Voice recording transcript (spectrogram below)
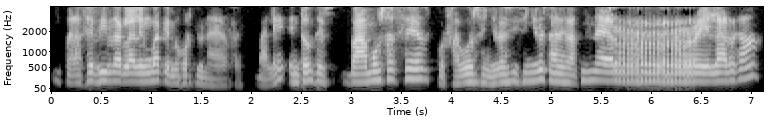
Y para hacer vibrar la lengua, que mejor que una R, ¿vale? Entonces, vamos a hacer, por favor, señoras y señores, a ver, hazme una R larga.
